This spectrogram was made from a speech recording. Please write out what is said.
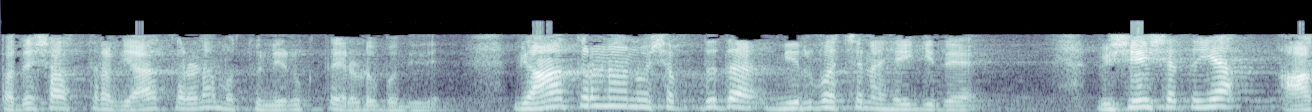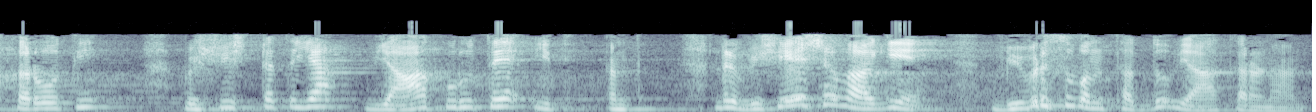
ಪದಶಾಸ್ತ್ರ ವ್ಯಾಕರಣ ಮತ್ತು ನಿರುಕ್ತ ಎರಡೂ ಬಂದಿದೆ. ವ್ಯಾಕರಣ ಅನ್ನುವ ಶಬ್ದದ ನಿರ್ವಚನ ಹೇಗಿದೆ? ವಿಶೇಷತೆಯ ಆಕರೋತಿ, ವಿಶಿಷ್ಟತೆಯ ವ್ಯಾಕುರುತೆ ಇತಿ ಅಂತ. ಅಂದರೆ ವಿಶೇಷವಾಗಿ ವಿವರಿಸುವಂಥದ್ದು ವ್ಯಾಕರಣ ಅಂತ.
